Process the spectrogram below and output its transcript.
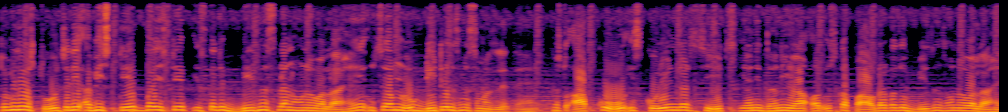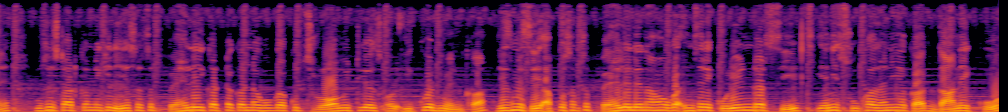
तो भी दोस्तों, चलिए अभी स्टेप बाय स्टेप इसका जो बिज़नेस प्लान होने वाला है, उसे हम लोग डिटेल्स में समझ लेते हैं। दोस्तों, आपको इस कोरिएंडर सीड्स यानी धनिया और उसका पाउडर का जो बिज़नेस होने वाला है, उसे स्टार्ट करने के लिए सबसे पहले इकट्ठा करना होगा कुछ रॉ मटेरियल्स और इक्विपमेंट का, जिसमें से आपको सबसे पहले लेना होगा इन सारे कोरिएंडर सीड्स यानी सूखा धनिया का दाने को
